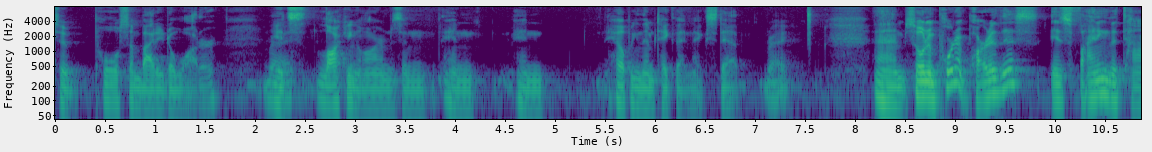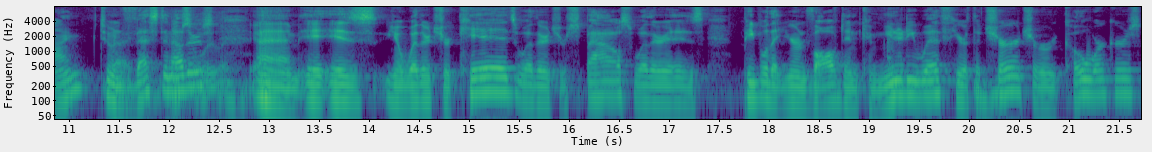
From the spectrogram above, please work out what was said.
to pull somebody to water. Right. It's locking arms and and and helping them take that next step. Right. Um, so an important part of this is finding the time to right. invest in Absolutely. others. Yeah. Um, it is you know whether it's your kids, whether it's your spouse, whether it is people that you're involved in community with here at the mm-hmm. church or coworkers,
